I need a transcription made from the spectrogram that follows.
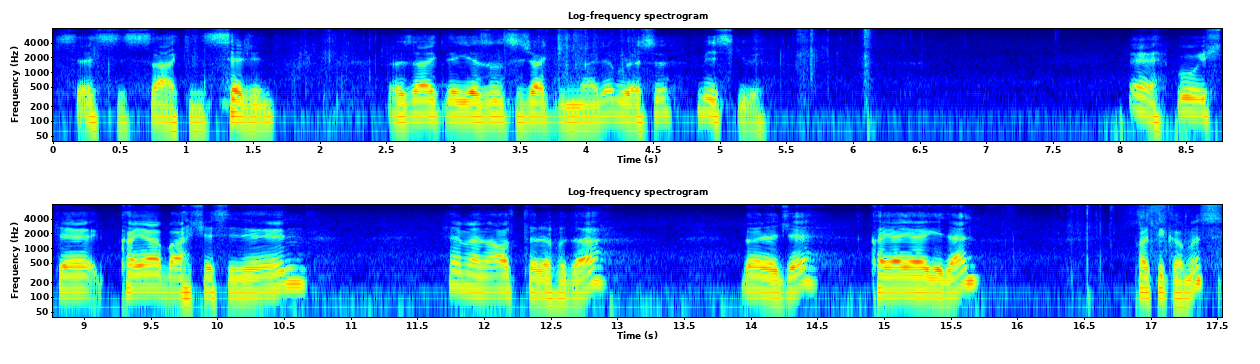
Sessiz, sakin, serin. Özellikle yazın sıcak günlerde burası mis gibi. Evet bu işte kaya bahçesinin hemen alt tarafı da böylece kayaya giden patikamız.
